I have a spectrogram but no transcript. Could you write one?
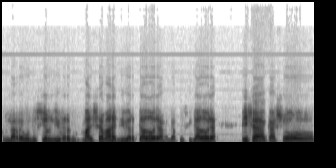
la revolución mal llamada libertadora, la fusiladora, ella cayó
